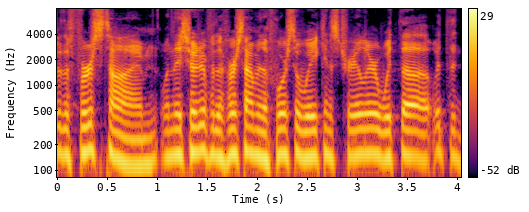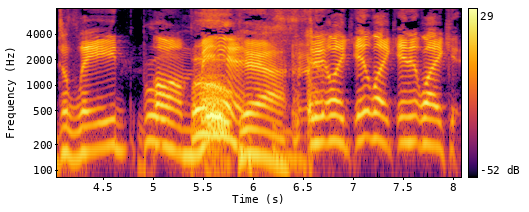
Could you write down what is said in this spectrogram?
for the first time, when they showed it for the first time in the Force Awakens trailer with the with the delayed, oh man, yeah. and it like it like and it like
